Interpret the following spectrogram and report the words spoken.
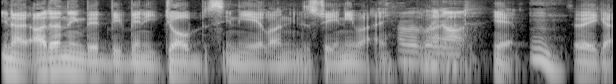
you know, I don't think there'd be many jobs in the airline industry anyway. Probably not. Yeah. So there you go.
